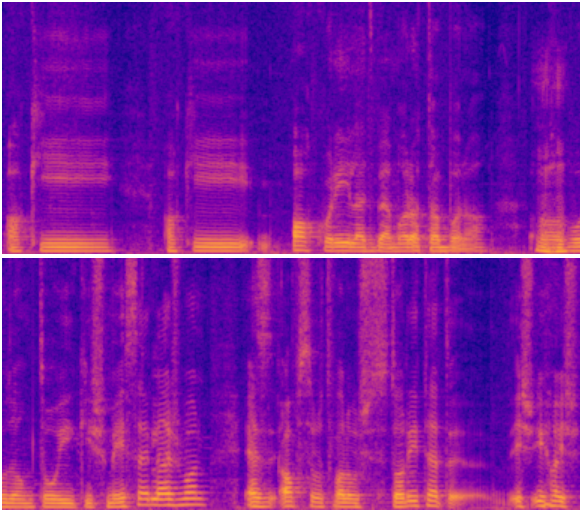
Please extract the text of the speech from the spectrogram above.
aki, aki akkor életben maradt abban a uh-huh. a mhm. Bodomtói kis mészárlásban. Ez abszolút valós sztori, tehát, és, ja, és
